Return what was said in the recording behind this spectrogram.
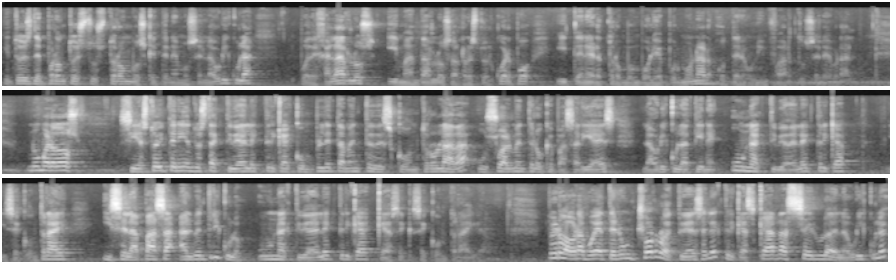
entonces de pronto estos trombos que tenemos en la aurícula puede jalarlos y mandarlos al resto del cuerpo y tener tromboembolia pulmonar o tener un infarto cerebral. Número 2. Si estoy teniendo esta actividad eléctrica completamente descontrolada, usualmente lo que pasaría es la aurícula tiene una actividad eléctrica, y se contrae y se la pasa al ventrículo, una actividad eléctrica que hace que se contraiga. pero ahora voy a tener un chorro de actividades eléctricas. Cada célula de la aurícula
